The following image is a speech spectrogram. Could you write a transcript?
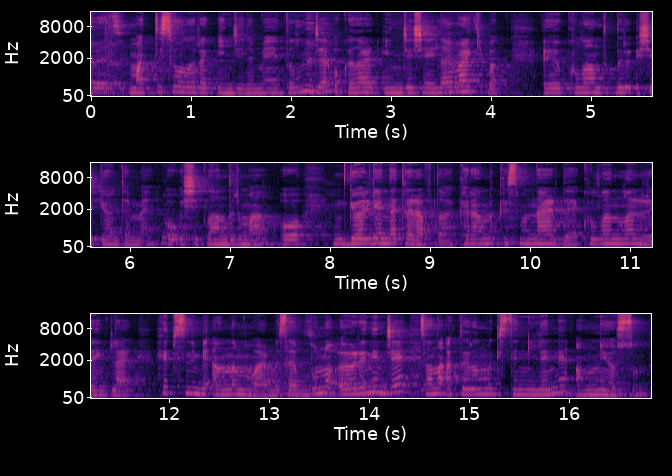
Evet. maddesi olarak incelemeye dalınca o kadar ince şeyler var ki bak e, kullandıkları ışık yöntemi, o ışıklandırma, o gölge ne tarafta, karanlık kısmı nerede, kullanılan renkler hepsinin bir anlamı var. Mesela bunu öğrenince sana aktarılmak istenileni anlıyorsun.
